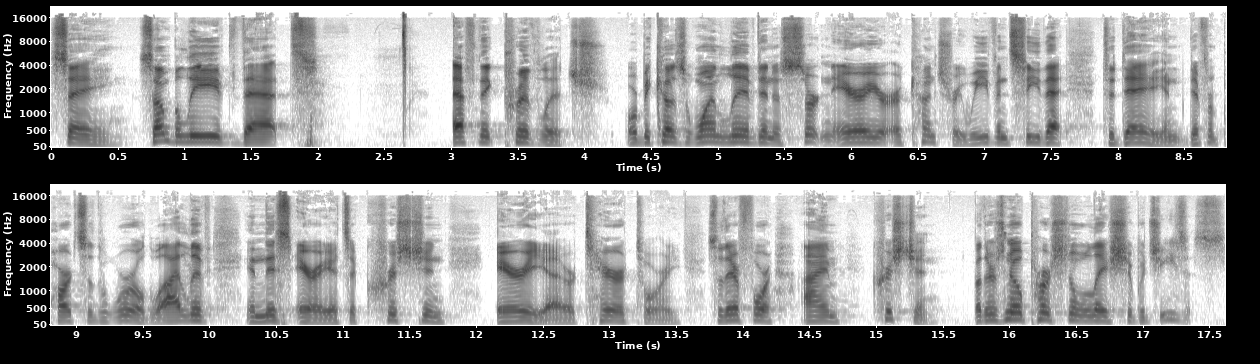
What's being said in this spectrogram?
saying? Some believed that ethnic privilege, or because one lived in a certain area or country, we even see that today in different parts of the world. Well, I live in this area, it's a Christian area or territory. So therefore, I'm Christian. But there's no personal relationship with Jesus.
